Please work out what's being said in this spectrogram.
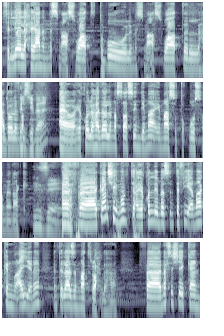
في الليل أحيانا نسمع أصوات طبول نسمع أصوات هذول في. الجبال؟ أيوه يقولوا هذول مصاصين دماء يمارسوا طقوسهم هناك. زين فكان شيء ممتع. يقول لي بس أنت في أماكن معينة أنت لازم ما تروح لها. فنفس الشيء كان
